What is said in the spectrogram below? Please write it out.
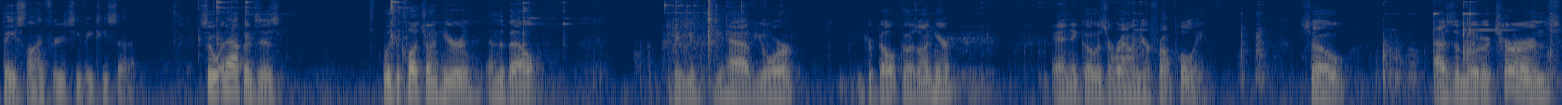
baseline for your CVT setup. So what happens is, with the clutch on here and the bell, then you, you have your, your belt goes on here, and it goes around your front pulley. So as the motor turns,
